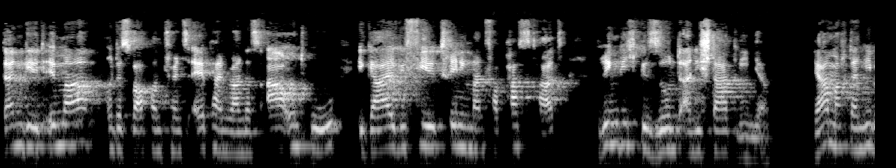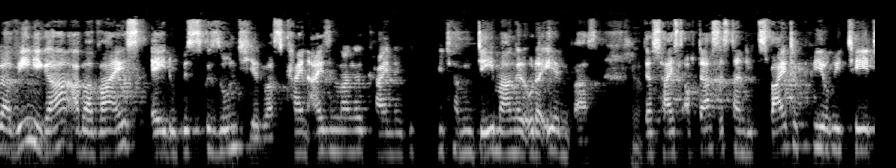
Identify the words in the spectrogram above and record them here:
Dann gilt immer, und das war auch beim Transalpine Run, das A und O, egal wie viel Training man verpasst hat, bring dich gesund an die Startlinie. Ja, mach dann lieber weniger, aber weiß, ey, du bist gesund hier, du hast keinen Eisenmangel, keine Vitamin D-Mangel oder irgendwas. Ja. Das heißt, auch das ist dann die zweite Priorität.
